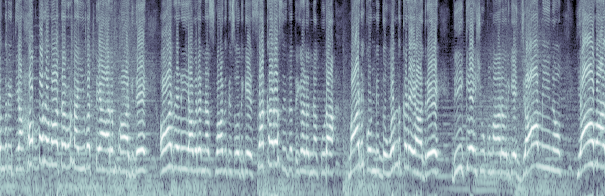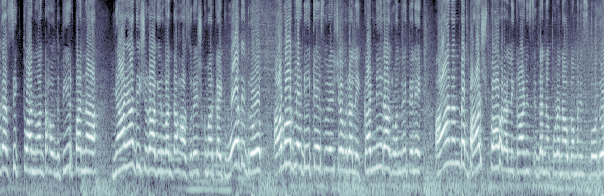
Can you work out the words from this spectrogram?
ಒಂದು ರೀತಿಯ ಹಬ್ಬದ ವಾತಾವರಣ ಇವತ್ತೇ ಆರಂಭ ಆಗಿದೆ. ಆಲ್ರೆಡಿ ಅವರನ್ನ ಸ್ವಾಗತಿಸೋದಕ್ಕೆ ಸಕಲ ಸಿದ್ಧತೆಗಳನ್ನ ಕೂಡ ಮಾಡಿಕೊಂಡಿದ್ದು ಒಂದು ಕಡೆ ಡಿ ಕೆ ಶಿವಕುಮಾರ್ ಅವರಿಗೆ ಜಾಮೀನು ಯಾವಾಗ ಸಿಕ್ತು ಅನ್ನುವಂತಹ ಒಂದು ತೀರ್ಪನ್ನ ನ್ಯಾಯಾಧೀಶರಾಗಿರುವಂತಹ ಸುರೇಶ್ ಕುಮಾರ್ ಕೈಟ್ ಓದಿದ್ರು. ಅವಾಗ್ಲೇ ಡಿ ಕೆ ಸುರೇಶ್ ಅವರಲ್ಲಿ ಕಣ್ಣೀರಾದ್ರು. ಒಂದ್ ರೀತಿಯಲ್ಲಿ ಆನಂದ ಬಾಷ್ಪ ಅವರಲ್ಲಿ ಕಾಣಿಸಿದ್ದನ್ನ ಕೂಡ ನಾವು ಗಮನಿಸಬಹುದು.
